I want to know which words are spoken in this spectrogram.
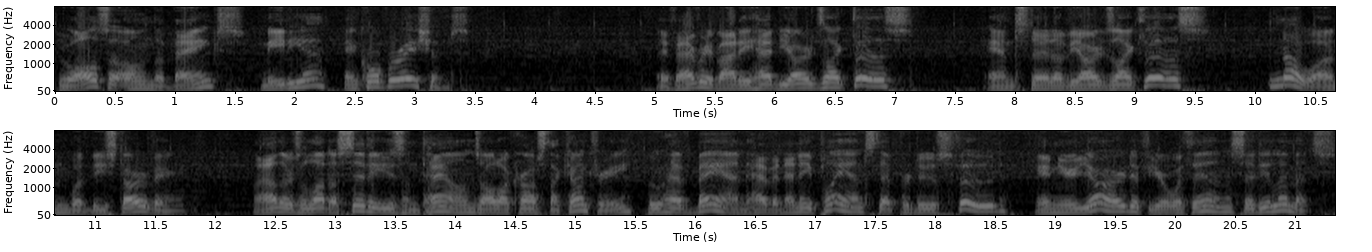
who also own the banks, media, and corporations. If everybody had yards like this, instead of yards like this, no one would be starving. Well, there's a lot of cities and towns all across the country who have banned having any plants that produce food in your yard if you're within city limits.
